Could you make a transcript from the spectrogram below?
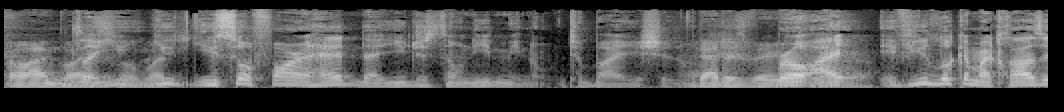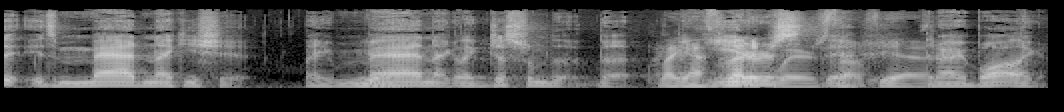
Oh, I buy like so you, much. you, you so far ahead that you just don't need me no, to buy your shit. that is very bro, true, I yeah. if you look at my closet, it's mad Nike shit. Like mad Nike, like just from the the like the athletic years wear that, stuff. Yeah, that I bought. Like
